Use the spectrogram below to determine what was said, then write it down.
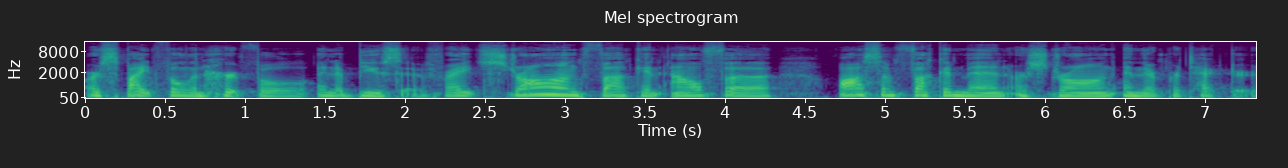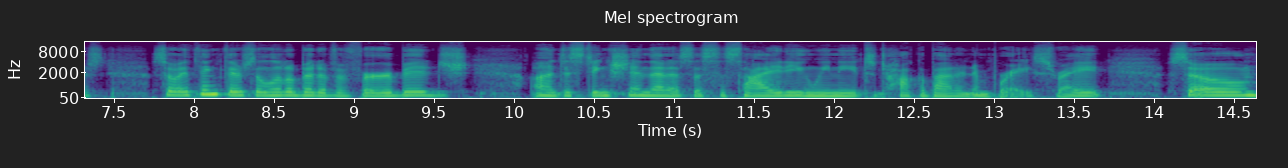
are spiteful and hurtful and abusive, right? Strong fucking alpha, awesome fucking men are strong and they're protectors. So I think there's a little bit of a verbiage uh, distinction that as a society we need to talk about and embrace, right? So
